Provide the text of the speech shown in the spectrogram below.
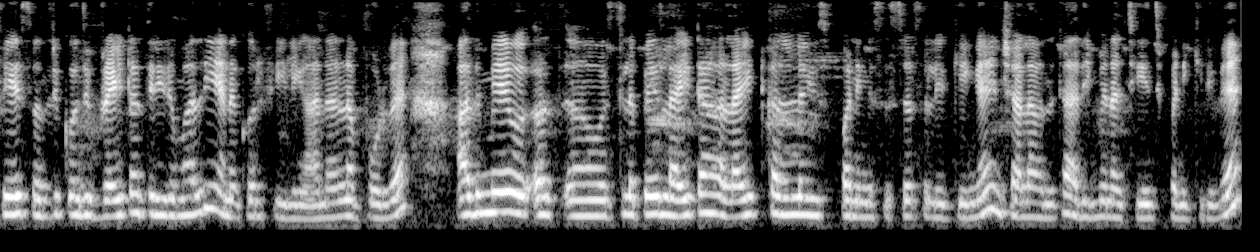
ஃபேஸ் வந்துட்டு கொஞ்சம் ப்ரைட்டாக தெரியுற மாதிரி எனக்கு ஒரு ஃபீலிங் அதனால் நான் போடுவேன். அதுவுமே ஒரு சில பேர் லைட்டாக லைட் கலரில் யூஸ் பண்ணுங்கள் சிஸ்டர் சொல்லியிருக்கீங்க. இன்ஷால்லா வந்துட்டு அதையுமே நான் சேஞ்ச் பண்ணிக்கிடுவேன்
